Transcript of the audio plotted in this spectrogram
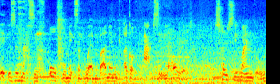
it was a massive, awful mix-up or whatever. But I remember I got absolutely horrid totally wangled,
